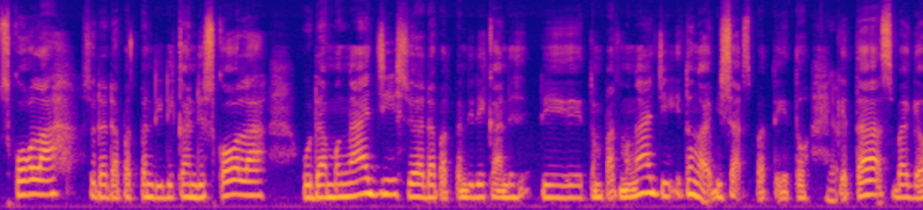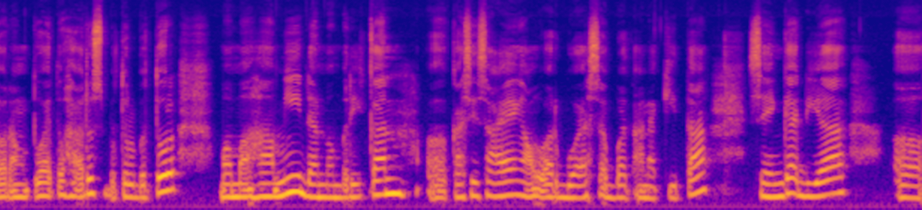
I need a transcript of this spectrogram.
sekolah, sudah dapat pendidikan di sekolah, udah mengaji, sudah dapat pendidikan di, di tempat mengaji, itu nggak bisa seperti itu. Ya. Kita sebagai orang tua itu harus betul-betul memahami dan memberikan eh, kasih sayang yang luar biasa buat anak kita, sehingga dia eh,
